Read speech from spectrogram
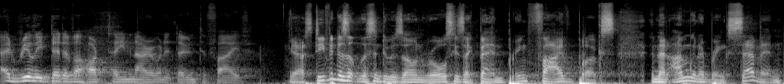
I really did have a hard time narrowing it down to five. Yeah, Stephen doesn't listen to his own rules. He's like, Ben, bring five books, and then I'm going to bring seven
